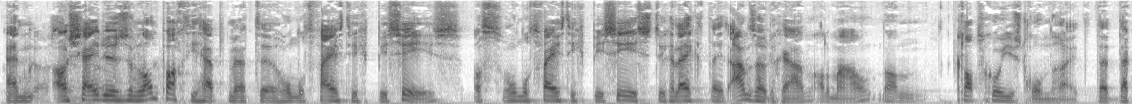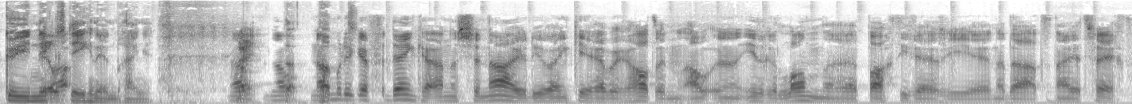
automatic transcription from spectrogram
En als jij dus een landparty hebt met uh, 150 PC's, als 150 PC's tegelijkertijd aan zouden gaan, allemaal, dan klapt gewoon je stroom eruit. Da daar kun je niks ja. tegen inbrengen. Nou, nee. nou, nou moet ik even denken aan een scenario die we een keer hebben gehad in een, een eerdere LAN-party-versie, uh, inderdaad. Nou, je het zegt.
